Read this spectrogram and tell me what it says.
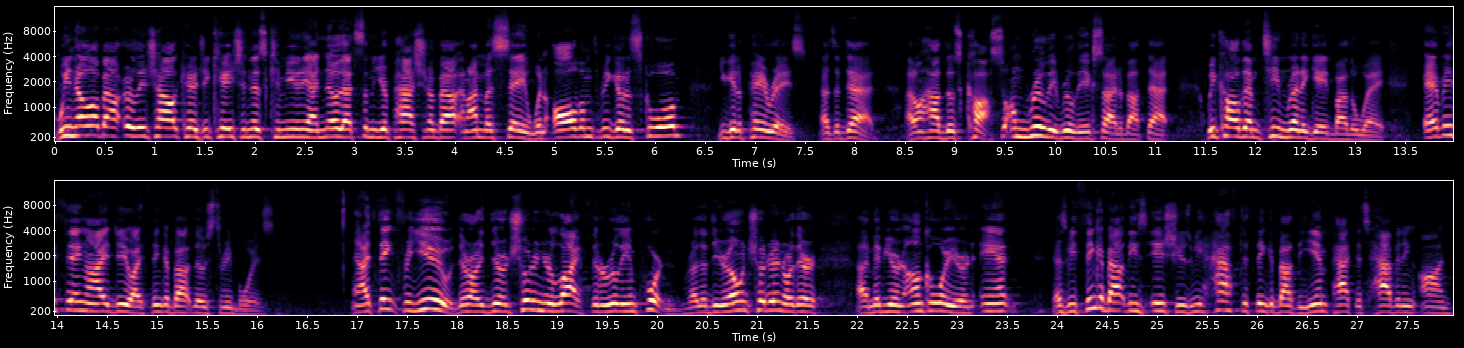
We know about early child care education in this community. I know that's something you're passionate about. And I must say, when all of them three go to school, you get a pay raise as a dad. I don't have those costs. So I'm really, really excited about that. We call them Team Renegade, by the way. Everything I do, I think about those three boys. And I think for you, there are, there are children in your life that are really important, whether they're your own children or they're, uh, maybe you're an uncle or you're an aunt as we think about these issues, we have to think about the impact it's having on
